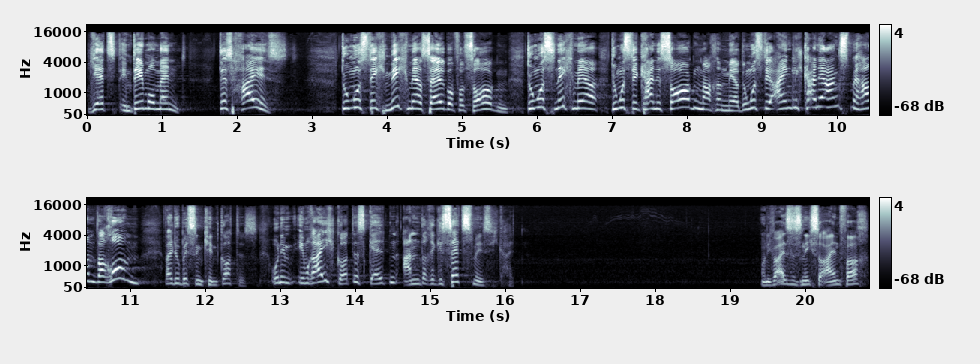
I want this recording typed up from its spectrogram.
Jetzt, in dem Moment. Das heißt, Du musst dich nicht mehr selber versorgen. Du musst nicht mehr, du musst dir keine Sorgen machen mehr. Du musst dir eigentlich keine Angst mehr haben. Warum? Weil du bist ein Kind Gottes. Und im, im Reich Gottes gelten andere Gesetzmäßigkeiten. Und ich weiß, es ist nicht so einfach,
